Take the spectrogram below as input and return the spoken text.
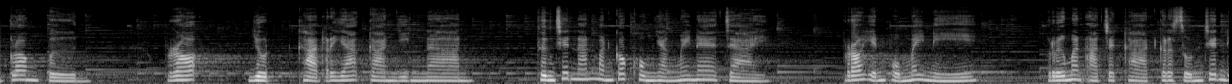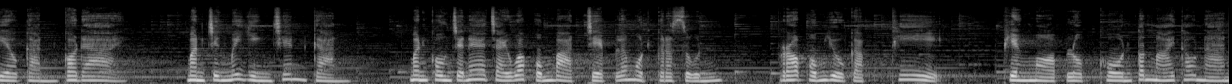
ำกล้องปืน เพราะหยุดขาดระยะการยิงนาน ถึงเช่นนั้นมันก็คงยังไม่แน่ใจ เพราะเห็นผมไม่หนี หรือมันอาจจะขาดกระสุนเช่นเดียวกันก็ได้ มันจึงไม่ยิงเช่นกัน มันคงจะแน่ใจว่าผมบาดเจ็บและหมดกระสุน เพราะผมอยู่กับที่ เพียงหมอบหลบโคนต้นไม้เท่านั้น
